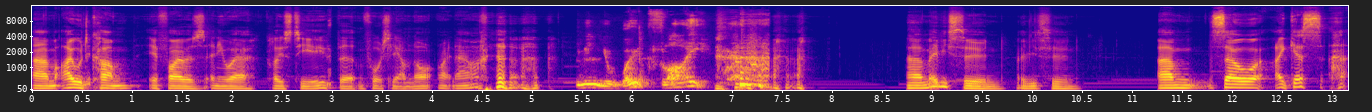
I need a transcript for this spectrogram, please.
Um, I would come if I was anywhere close to you, but unfortunately, I'm not right now. You mean you won't fly? uh, maybe soon. Maybe soon. Um, so I guess ha-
